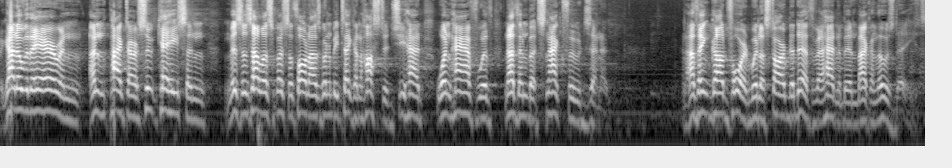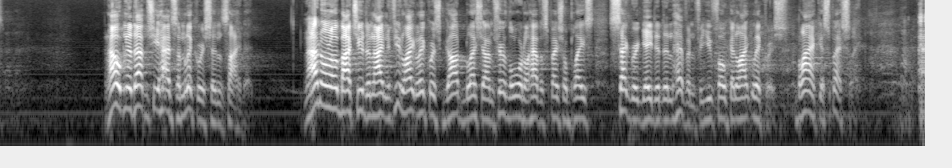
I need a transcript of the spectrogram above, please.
We got over there and unpacked our suitcase, and Mrs. Ellis must have thought I was going to be taken hostage. She had one half with nothing but snack foods in it. And I thank God for it. We'd have starved to death if it hadn't been back in those days. And I opened it up and she had some licorice inside it. Now, I don't know about you tonight, and if you like licorice, God bless you. I'm sure the Lord will have a special place segregated in heaven for you folk that like licorice, black especially.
